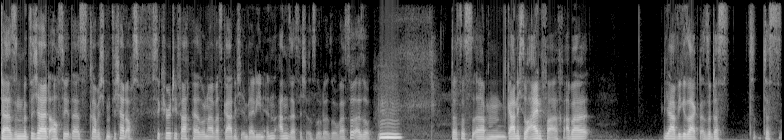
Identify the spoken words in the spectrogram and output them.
da sind mit Sicherheit auch, da ist, glaube ich, mit Sicherheit auch Security-Fachpersonal, was gar nicht in Berlin in, ansässig ist oder so, weißt du? Also Mhm. das ist ähm, gar nicht so einfach. Aber ja, wie gesagt, also das, das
